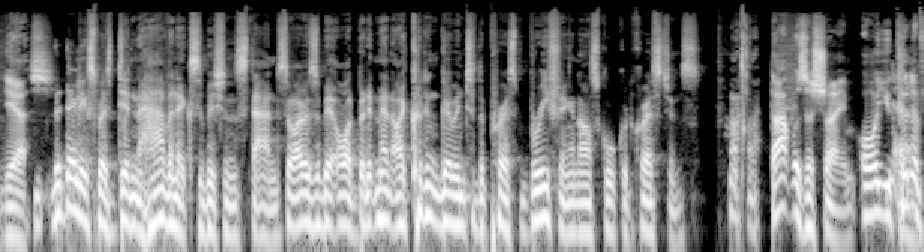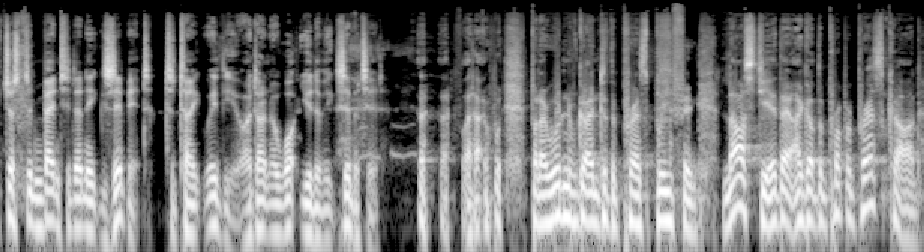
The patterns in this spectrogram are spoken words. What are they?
Yes. The Daily Express didn't have an exhibition stand, so I was a bit odd, but it meant I couldn't go into the press briefing and ask awkward questions. That was a shame. Or you could have just invented an exhibit to take with you. I don't know what you'd have exhibited. but, I, w- but I wouldn't have gone to the press briefing. Last year, they, I got the proper press card,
